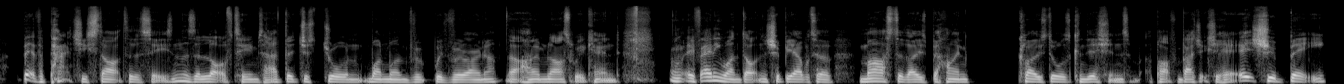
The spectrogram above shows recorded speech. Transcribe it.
a bit of a patchy start to the season, as a lot of teams had. They'd just drawn 1 1 with Verona at home last weekend. If anyone, Dotun, should be able to master those behind closed doors conditions, apart from Bajic here, it should be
